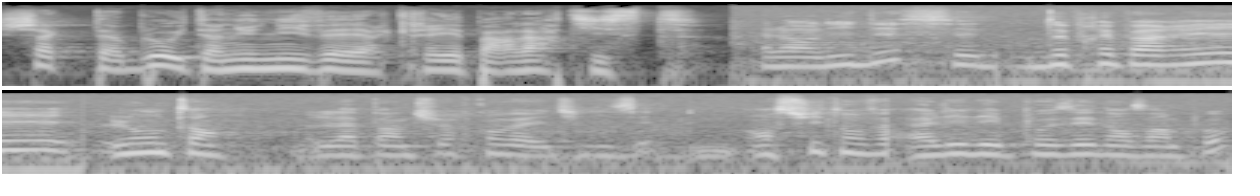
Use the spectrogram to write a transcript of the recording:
Chaque tableau est un univers créé par l'artiste. Alors l'idée c'est de préparer longtemps la peinture qu'on va utiliser. Ensuite on va aller les poser dans un pot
